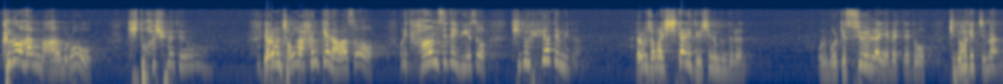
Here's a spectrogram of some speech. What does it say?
그러한 마음으로 기도하셔야 돼요. 여러분 정말 함께 나와서 우리 다음 세대 위해서 기도해야 됩니다. 여러분 정말 시간이 되시는 분들은 오늘 뭐 이렇게 수요일 날 예배 때도 기도하겠지만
